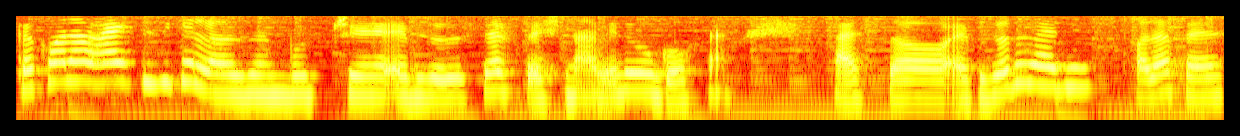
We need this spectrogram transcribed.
فکر کنم هر چیزی که لازم بود توی اپیزود صفر بشنوید و گفتم پس تا اپیزود بعدی خدافظ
